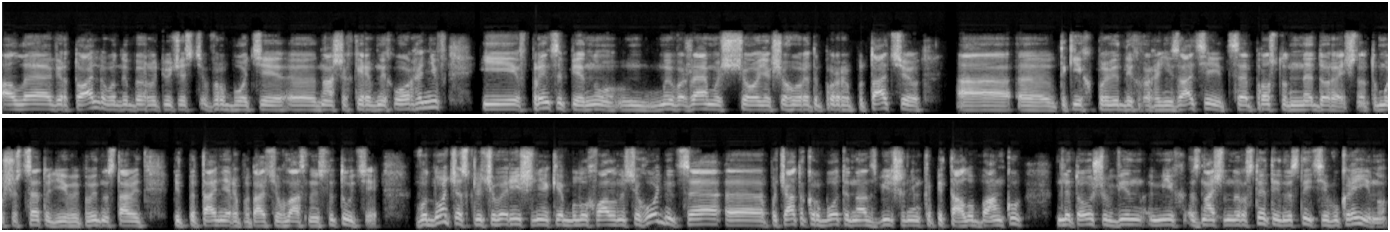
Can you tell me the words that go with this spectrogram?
але віртуально вони беруть участь в роботі е, наших керівних органів. І в принципі, ну ми вважаємо, що якщо говорити про репутацію. Е, таких провідних організацій це просто недоречно, тому що це тоді відповідно ставить під питання репутацію власної інституції. Водночас, ключове рішення, яке було ухвалено сьогодні, це е, початок роботи над збільшенням капіталу банку для того, щоб він міг значно наростити інвестиції в Україну.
